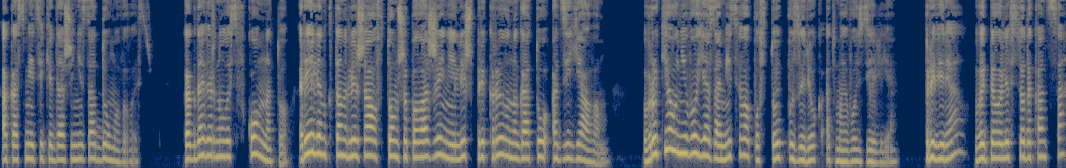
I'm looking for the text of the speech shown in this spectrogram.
о косметике даже не задумывалась. Когда вернулась в комнату, Рейлингтон лежал в том же положении, лишь прикрыл наготу одеялом. В руке у него я заметила пустой пузырек от моего зелья. «Проверял, выпил ли все до конца?»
